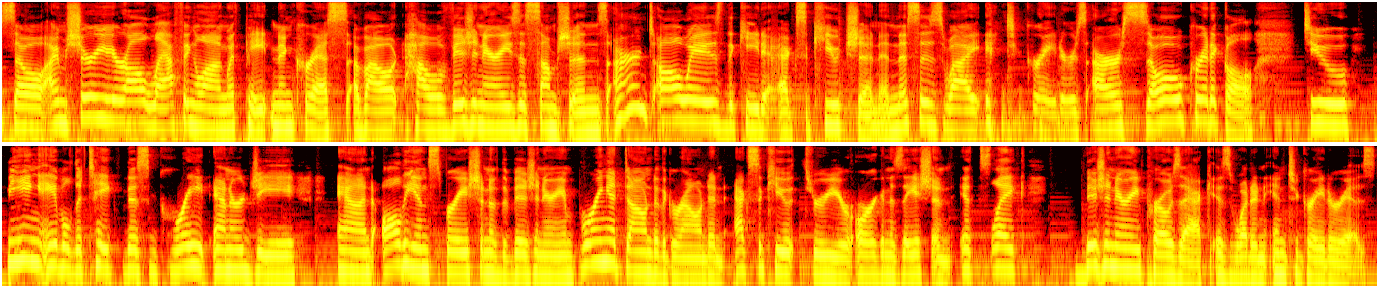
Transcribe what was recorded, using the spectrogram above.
So I'm sure you're all laughing along with Paton and Chris about how visionaries' assumptions aren't always the key to execution. And this is why integrators are so critical to being able to take this great energy and all the inspiration of the visionary and bring it down to the ground and execute through your organization. It's like visionary Prozac is what an integrator is.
